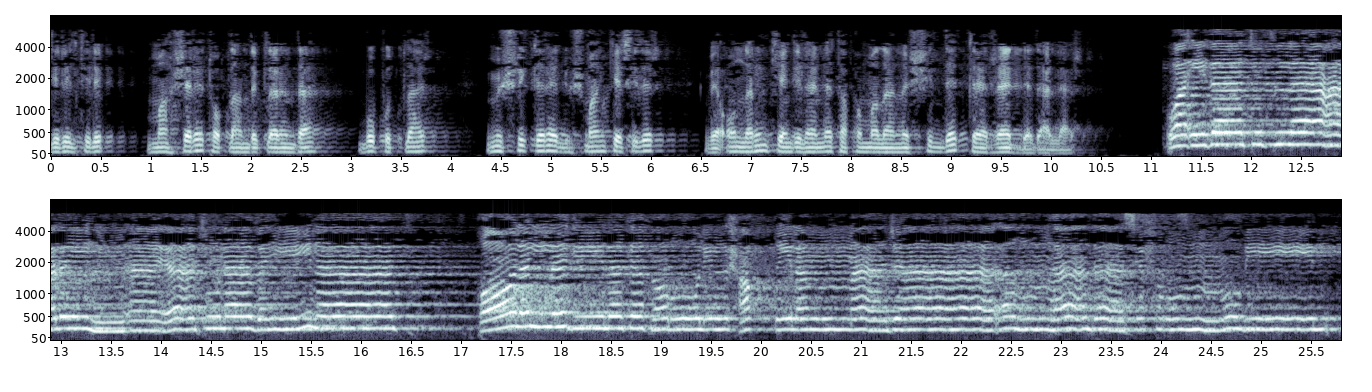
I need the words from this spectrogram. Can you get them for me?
diriltilip mahşere toplandıklarında bu putlar müşriklere düşman kesilir ve onların kendilerine tapınmalarını şiddetle reddederler. وَإِذَا تُتْلَى عَلَيْهِمْ آيَاتُنَا بَيِّنَاتٍ قَالَ الَّذِينَ كَفَرُوا لِلْحَقِّ لَمَّا جَاءَهُمْ هَذَا سِحْرٌ مُبِينٌ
